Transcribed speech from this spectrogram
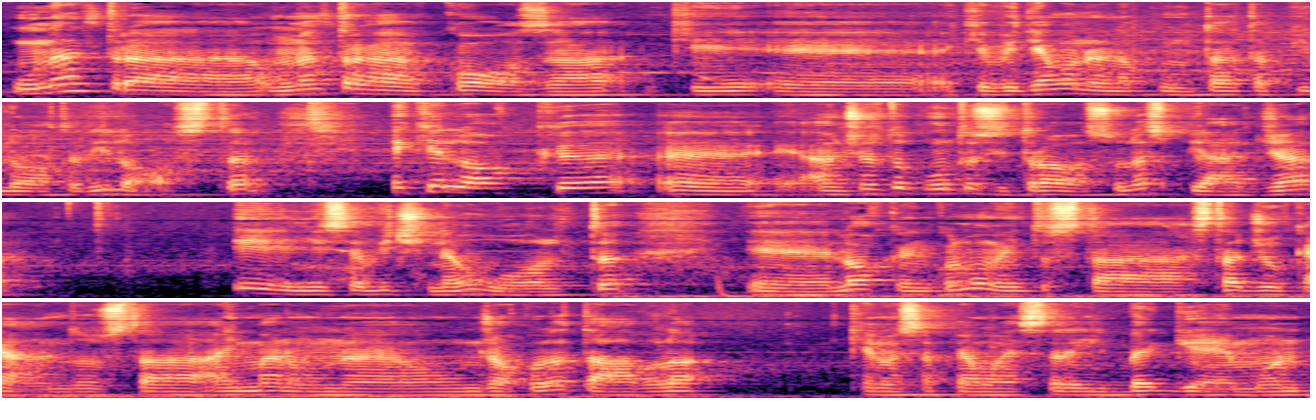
Un'altra, un'altra, cosa che, eh, che, vediamo nella puntata pilota di Lost è che Locke eh, a un certo punto si trova sulla spiaggia e gli si avvicina Walt. Eh, Locke in quel momento sta, sta giocando, sta, ha in mano un, un, gioco da tavola che noi sappiamo essere il backgammon,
